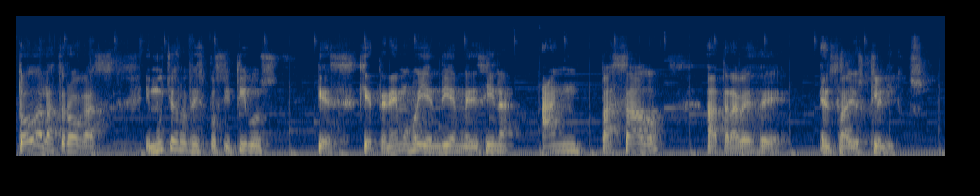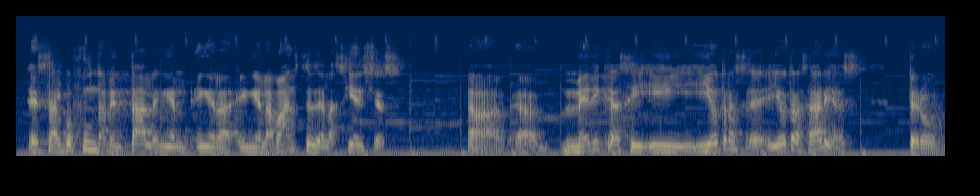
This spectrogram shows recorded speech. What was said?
Todas las drogas y muchos de los dispositivos que, que tenemos hoy en día en medicina han pasado a través de ensayos clínicos. Es algo fundamental en el, en el, en el avance de las ciencias ah, médicas y, y, otras, y otras áreas, pero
